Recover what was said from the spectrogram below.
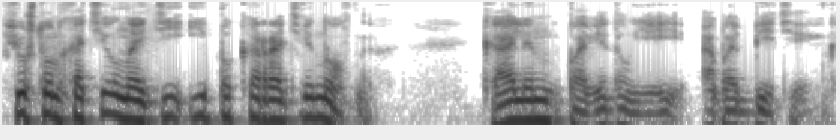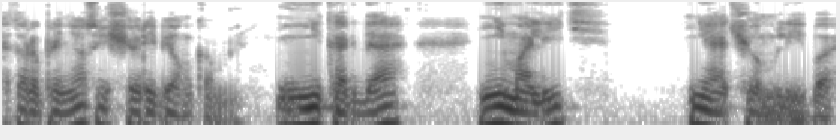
Все, что он хотел найти и покарать виновных. Калин поведал ей об обете, который принес еще ребенком. Никогда не молить ни о чем-либо.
